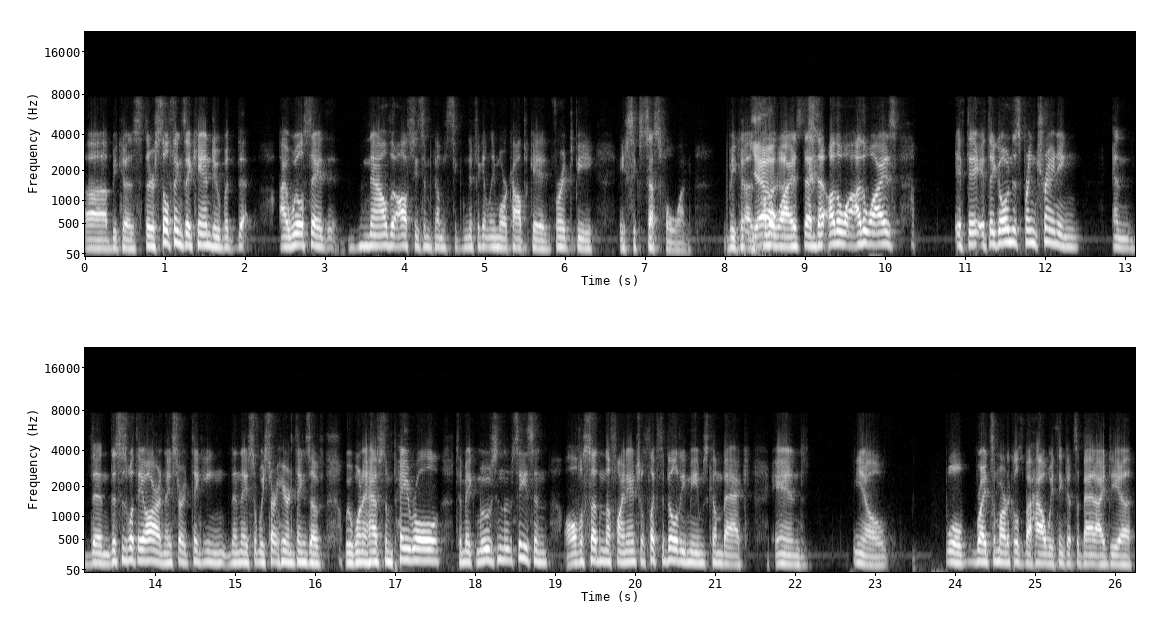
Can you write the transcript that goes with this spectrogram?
uh, because there's still things they can do. But the, I will say that now the offseason becomes significantly more complicated for it to be a successful one, because Yeah. otherwise, that otherwise, otherwise, if they if they go into spring training. And then this is what they are, and they start thinking. Then they so we start hearing things of we want to have some payroll to make moves in the season. All of a sudden, the financial flexibility memes come back, and you know we'll write some articles about how we think that's a bad idea,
